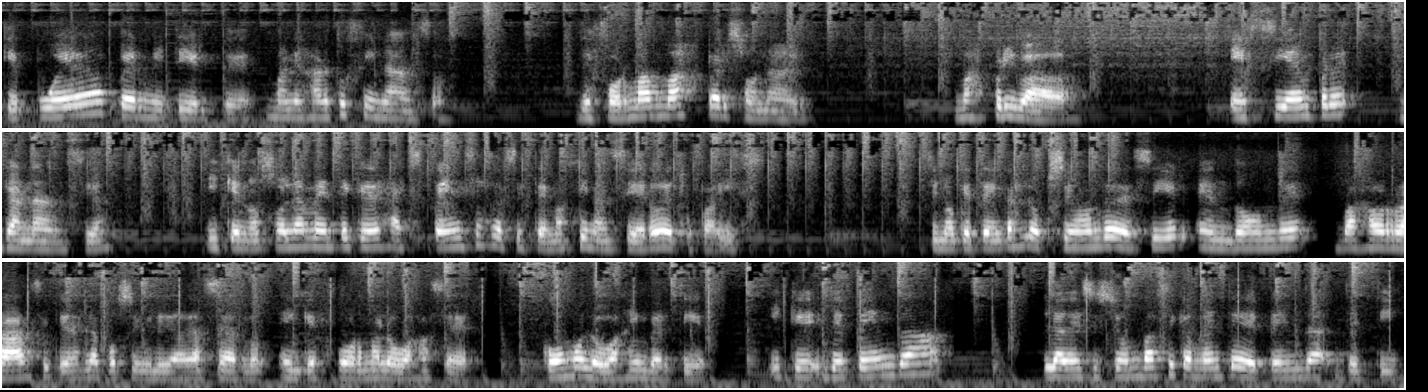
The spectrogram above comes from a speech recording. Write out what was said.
que pueda permitirte manejar tus finanzas de forma más personal, más privada, es siempre ganancia y que no solamente quedes a expensas del sistema financiero de tu país sino que tengas la opción de decir en dónde vas a ahorrar si tienes la posibilidad de hacerlo, en qué forma lo vas a hacer, cómo lo vas a invertir y que dependa, la decisión básicamente dependa de ti.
